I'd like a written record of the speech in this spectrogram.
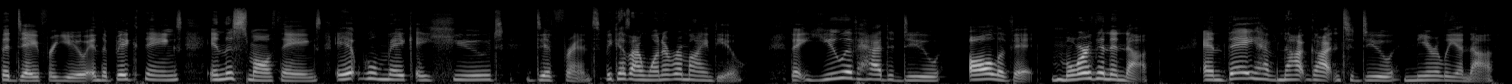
the day for you in the big things, in the small things. It will make a huge difference because I want to remind you that you have had to do all of it, more than enough, and they have not gotten to do nearly enough.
